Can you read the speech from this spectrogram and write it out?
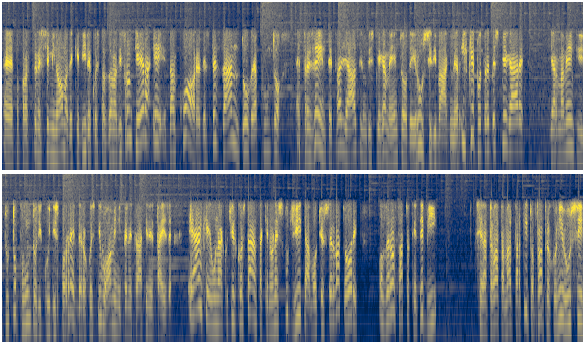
eh, popolazione seminomade che vive questa zona di frontiera e dal cuore del Fezzan dove appunto è presente tra gli altri un dispiegamento dei russi di Wagner, il che potrebbe spiegare gli armamenti di tutto punto di cui disporrebbero questi uomini penetrati nel paese. E anche una circostanza che non è sfuggita a molti osservatori, ovvero il fatto che Deby si era trovato a mal partito proprio con i russi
